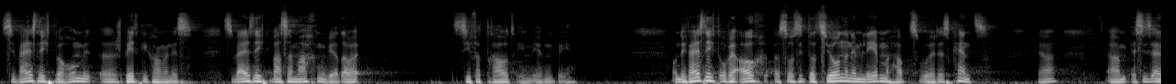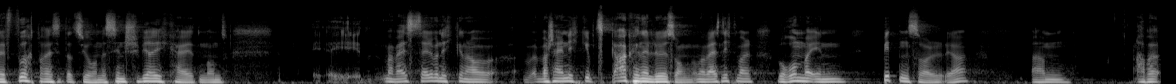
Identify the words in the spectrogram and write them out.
Sie weiß nicht, warum er äh, spät gekommen ist. Sie weiß nicht, was er machen wird, aber sie vertraut ihm irgendwie. Und ich weiß nicht, ob ihr auch so Situationen im Leben habt, wo ihr das kennt. Ja? Ähm, es ist eine furchtbare Situation, es sind Schwierigkeiten und äh, man weiß selber nicht genau, wahrscheinlich gibt es gar keine Lösung. Man weiß nicht mal, worum man ihn bitten soll. Ja? Ähm, aber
